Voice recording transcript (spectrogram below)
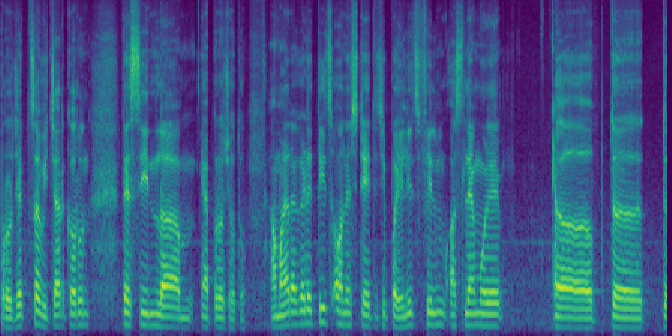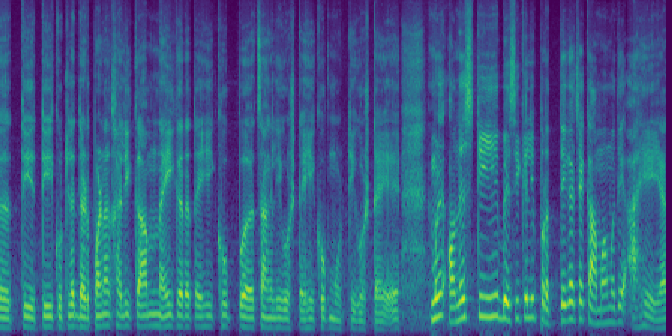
प्रोजेक्टचा विचार करून त्या सीनला ॲप्रोच होतो. अमायराकडे तीच ऑनेस्टी आहे. तिची पहिलीच फिल्म असल्यामुळे ती ती कुठल्या दडपणाखाली काम नाही करत आहे ही खूप चांगली गोष्ट आहे ही खूप मोठी गोष्ट आहे. त्यामुळे ऑनेस्टी ही बेसिकली प्रत्येकाच्या कामामध्ये आहे. या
